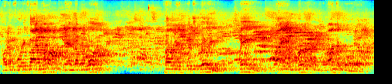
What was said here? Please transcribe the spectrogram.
145 pounds, man number one. Carmen Piccirilli, Wayne, Ryan Burns, Irondequoit. First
